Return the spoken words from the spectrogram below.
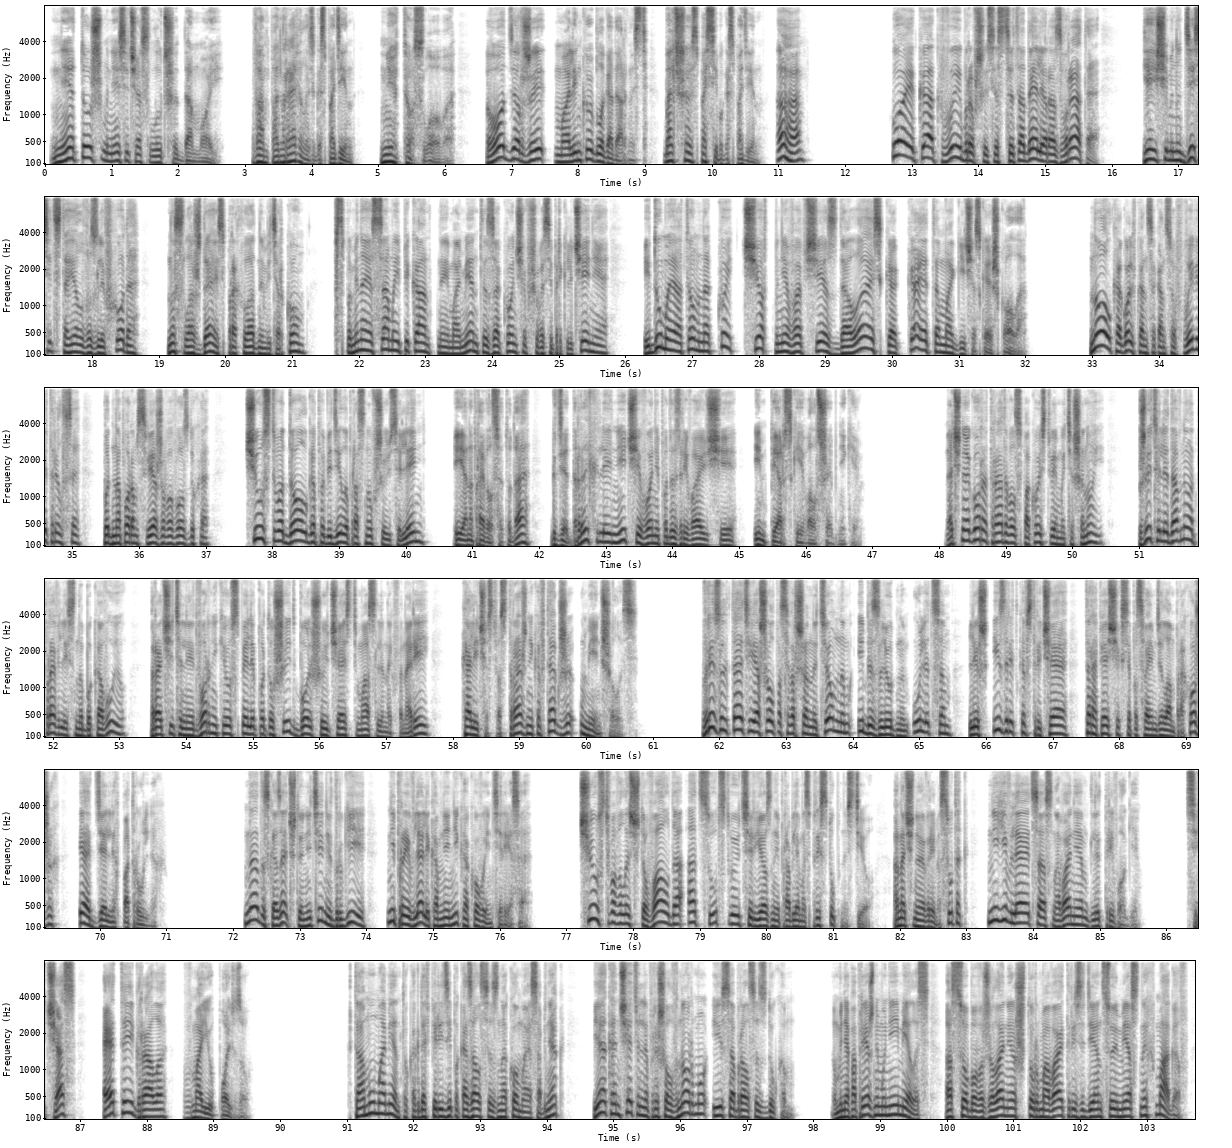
«Нет уж, мне сейчас лучше домой». «Вам понравилось, господин?» «Не то слово. Вот, держи маленькую благодарность. «Большое спасибо, господин». «Ага». Кое-как выбравшись из цитадели разврата, я еще минут десять стоял возле входа, наслаждаясь прохладным ветерком, вспоминая самые пикантные моменты закончившегося приключения и думая о том, на кой черт мне вообще сдалась какая-то магическая школа. Но алкоголь в конце концов выветрился под напором свежего воздуха, Чувство долго победило проснувшуюся лень, и я направился туда, где дрыхли ничего не подозревающие имперские волшебники. Ночной город радовал спокойствием и тишиной. Жители давно отправились на боковую, рачительные дворники успели потушить большую часть масляных фонарей, количество стражников также уменьшилось. В результате я шел по совершенно темным и безлюдным улицам, лишь изредка встречая торопящихся по своим делам прохожих и отдельных патрульных. Надо сказать, что ни те, ни другие не проявляли ко мне никакого интереса. Чувствовалось, что в Алда отсутствуют серьезные проблемы с преступностью, а ночное время суток не является основанием для тревоги. Сейчас это играло в мою пользу. К тому моменту, когда впереди показался знакомый особняк, я окончательно пришел в норму и собрался с духом. У меня по-прежнему не имелось особого желания штурмовать резиденцию местных магов,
